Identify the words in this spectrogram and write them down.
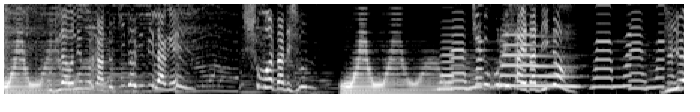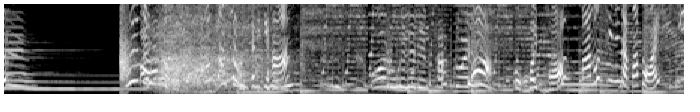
উঠলা হলে মোৰ গাটো কিবা কিবি লাগে? চুমা এটা দিছোন কিনো দিয়ে। মানুহ চিনি নাপা তই? কি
